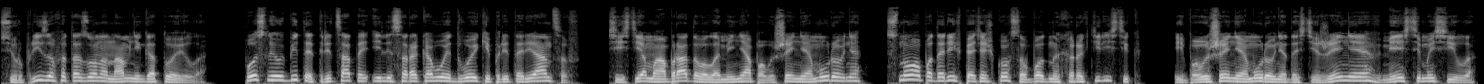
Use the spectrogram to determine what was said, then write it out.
сюрпризов эта зона нам не готовила. После убитой 30-й или 40-й двойки притарианцев, система обрадовала меня повышением уровня, снова подарив 5 очков свободных характеристик и повышением уровня достижения вместе мы сила,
